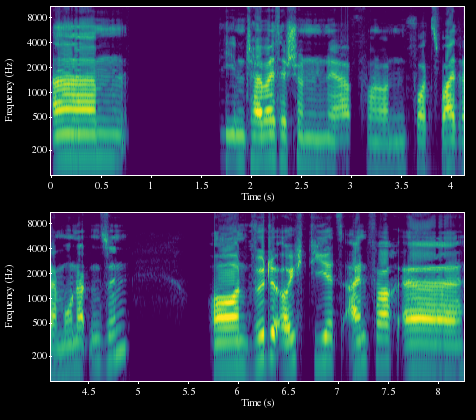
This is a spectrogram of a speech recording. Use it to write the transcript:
Ähm, die eben teilweise schon ja, von vor zwei, drei Monaten sind. Und würde euch die jetzt einfach, äh,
